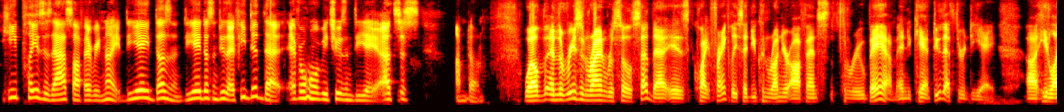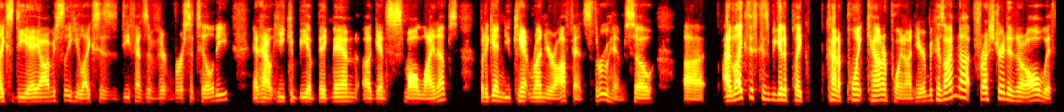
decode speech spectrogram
he plays his ass off every night. Da doesn't. Da doesn't do that. If he did that, everyone would be choosing Da. That's just I'm done. Well, and the reason Ryan Russell said that is, quite frankly, said you can run your offense through Bam, and you can't do that through Da. Uh, he likes Da, obviously. He likes his defensive versatility and how he could be a big man against small lineups. But again, you can't run your offense through him. So uh, I like this because we get to play kind of point counterpoint on here because I'm not frustrated at all with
